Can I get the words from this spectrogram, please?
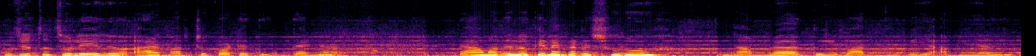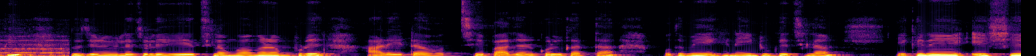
পুজো তো চলে এলো আর মাত্র কটা দিন, তাই না? তা আমাদেরও কেনাকাটা শুরু। আমরা দুই বান্ধবী, আমি আর লিপি, দুজনে মিলে চলে গিয়েছিলাম গঙ্গারামপুরে, আর এটা হচ্ছে বাজার কলকাতা। প্রথমে এখানেই ঢুকেছিলাম। এখানে এসে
